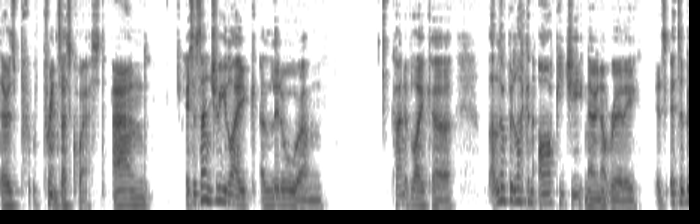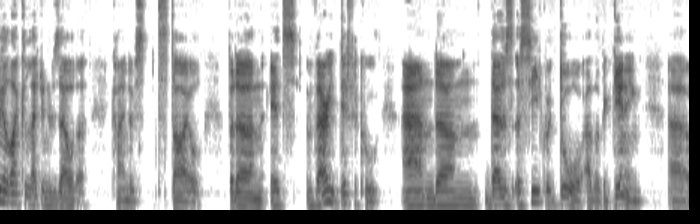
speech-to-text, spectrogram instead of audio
There's Pr- Princess Quest. And it's essentially like a little, um, kind of like a, a little bit like an RPG. No, not really. It's, it's a bit like a Legend of Zelda kind of style. But um, it's very difficult. And um, there's a secret door at the beginning. Uh,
